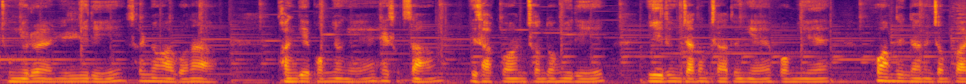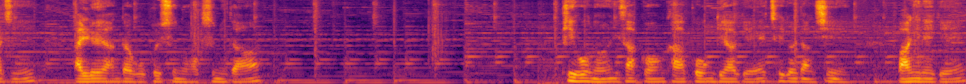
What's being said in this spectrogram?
종류를 일일이 설명하거나 관계 법령의 해석상 이 사건 전동휠이 이륜자동차 등의 범위에 포함된다는 점까지 알려야 한다고 볼 수는 없습니다. 피고는 이 사건 각 보험계약의 체결 당시 망인에게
